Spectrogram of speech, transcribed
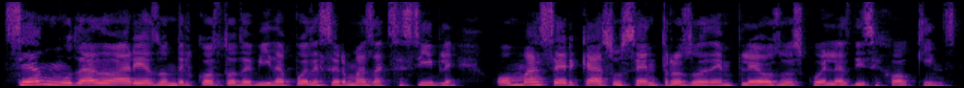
se han mudado a áreas donde el costo de vida puede ser más accesible o más cerca a sus centros de empleos o escuelas, dice Hawkins.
